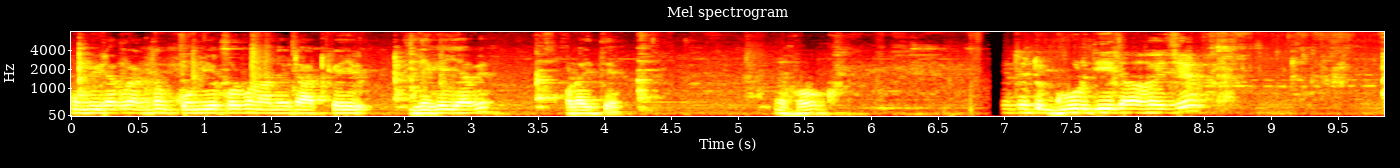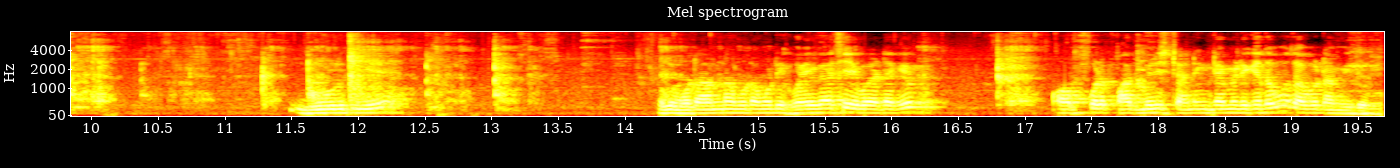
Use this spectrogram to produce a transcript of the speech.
কমিয়ে রাখব, একদম কমিয়ে করব, নাহলে এটা আটকে লেগে যাবে কড়াইতে। হোক। এটা একটু গুড় দিয়ে দেওয়া হয়েছে। গুড় দিয়ে এই মোটা রান্না মোটামুটি হয়ে গেছে, এবার এটাকে অফ করে পাঁচ মিনিট স্ট্যান্ডিং টাইমে রেখে দেবো, তারপর নামিয়ে দেবো।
